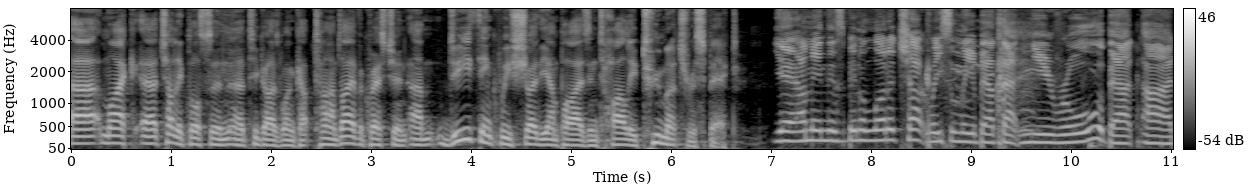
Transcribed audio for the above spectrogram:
Uh, Mike, uh, Charlie Clausen, uh, two guys, one cup times. I have a question. Um, do you think we show the umpires entirely too much respect? Yeah, I mean, there's been a lot of chat recently about that new rule about uh,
